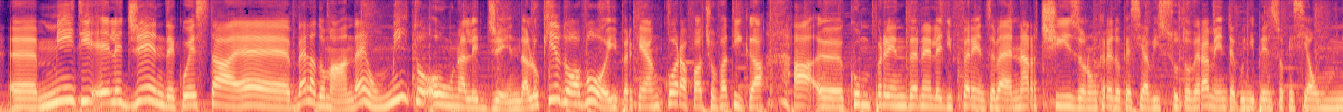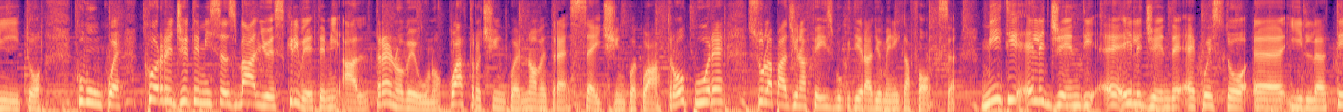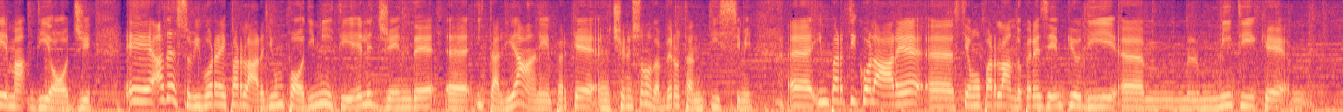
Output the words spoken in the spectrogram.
eh, miti e leggende, questa è bella domanda, è un mito o una leggenda? Lo chiedo a voi perché ancora faccio fatica a eh, comprenderne le differenze. Beh, Narciso non credo che sia vissuto veramente, quindi penso che sia un mito. Comunque, correggetemi se sbaglio e scrivetemi al 391 4593 654 oppure sulla pagina Facebook di Radio Menica Fox. Miti e, leggendi, e, e leggende è questo eh, il tema di oggi. E adesso vi vorrei parlare di un po' di di miti e leggende eh, italiani, perché eh, ce ne sono davvero tantissimi. Eh, in particolare eh, stiamo parlando per esempio di ehm, miti che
